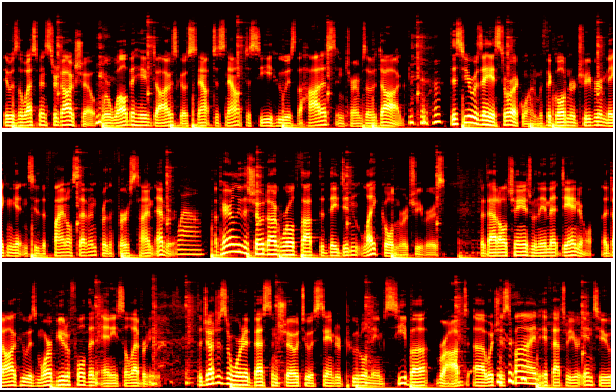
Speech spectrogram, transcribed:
it was the Westminster Dog Show, where well behaved dogs go snout to snout to see who is the hottest in terms of a dog. this year was a historic one, with the Golden Retriever making it into the final seven for the first time ever. Wow. Apparently, the show dog world thought that they didn't like Golden Retrievers. But that all changed when they met Daniel, a dog who is more beautiful than any celebrity. The judges awarded Best in Show to a standard poodle named Siba, robbed, uh, which is fine if that's what you're into.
